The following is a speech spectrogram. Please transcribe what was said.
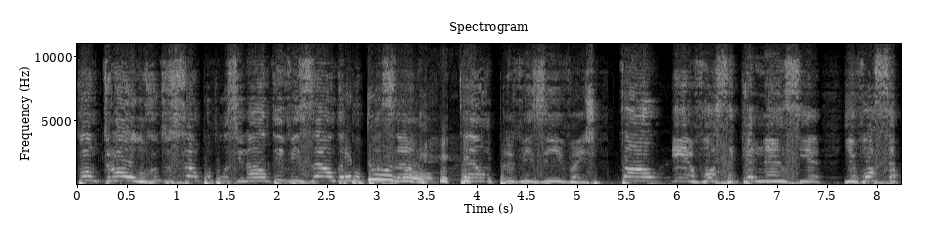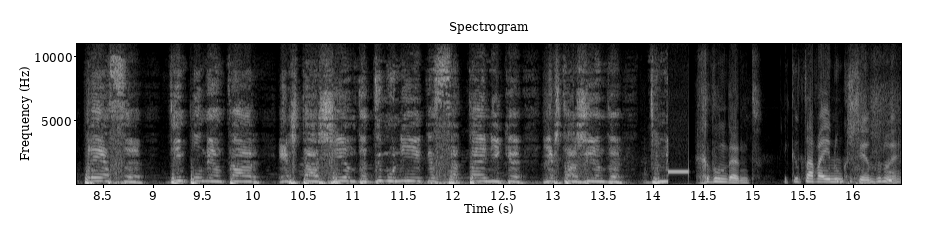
controlo, redução populacional, divisão da É população. tudo. Tão previsíveis. Tal é a vossa ganância e a vossa pressa de implementar esta agenda demoníaca, satânica e esta agenda de Redundante. Aquilo estava aí num crescendo, não é?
